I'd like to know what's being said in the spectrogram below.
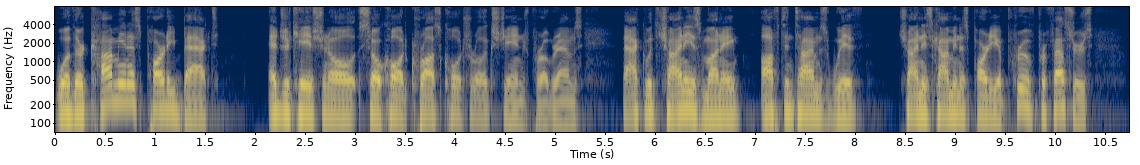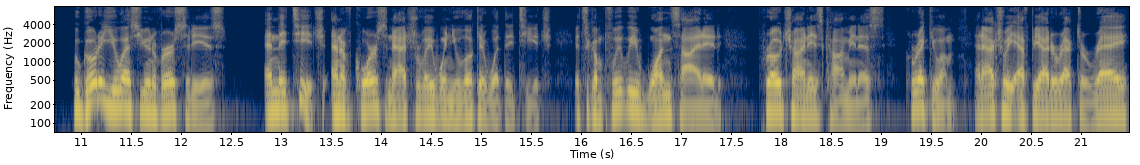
Well, they're Communist Party backed educational, so called cross cultural exchange programs backed with Chinese money, oftentimes with Chinese Communist Party approved professors who go to U.S. universities and they teach. And of course, naturally, when you look at what they teach, it's a completely one sided, pro Chinese communist curriculum. And actually, FBI Director Wray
